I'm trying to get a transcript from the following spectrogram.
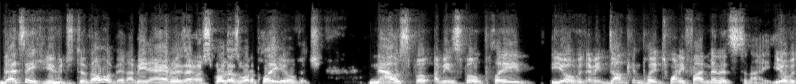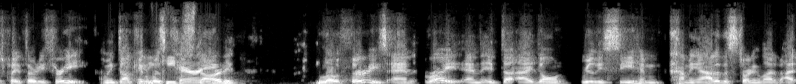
that's a huge development. I mean, everybody's like, well, Spo doesn't want to play Jovic. Now Spo, I mean, Spo played Jovic. I mean, Duncan played 25 minutes tonight. Jovic played 33. I mean, Duncan was carrying. Starting. low 30s and right and it i don't really see him coming out of the starting lineup I,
